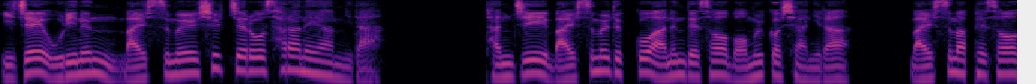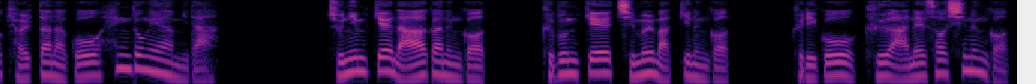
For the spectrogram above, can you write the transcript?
이제 우리는 말씀을 실제로 살아내야 합니다. 단지 말씀을 듣고 아는 데서 머물 것이 아니라 말씀 앞에서 결단하고 행동해야 합니다. 주님께 나아가는 것, 그분께 짐을 맡기는 것, 그리고 그 안에서 쉬는 것.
